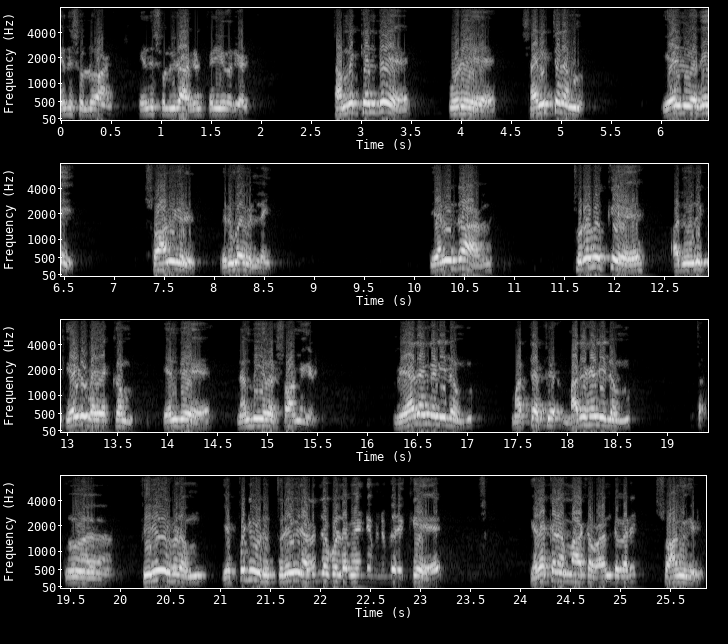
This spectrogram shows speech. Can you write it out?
என்று சொல்லுவாங்க என்று சொல்கிறார்கள் பெரியவர்கள் தமக்கென்று ஒரு சரித்திரம் எழுதுவதை சுவாமிகள் விரும்பவில்லை. ஏனென்றால் துறவுக்கு அது வந்து கேடு பயக்கம் என்று நம்பியவர் சுவாமிகள். வேதங்களிலும் மற்ற பி- மறைகளிலும் பெரியவர்களும் எப்படி ஒரு துறவி நடந்து கொள்ள வேண்டும் என்பதற்கு இலக்கணமாக வாழ்ந்தவர் சுவாமிகள்.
